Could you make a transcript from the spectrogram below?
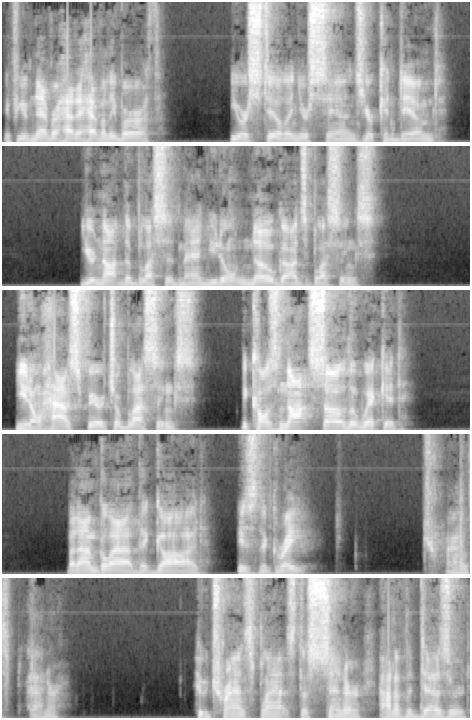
If you've never had a heavenly birth, you are still in your sins. You're condemned. You're not the blessed man. You don't know God's blessings. You don't have spiritual blessings because not so the wicked. But I'm glad that God is the great transplanter who transplants the sinner out of the desert,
